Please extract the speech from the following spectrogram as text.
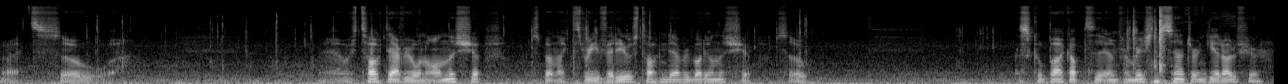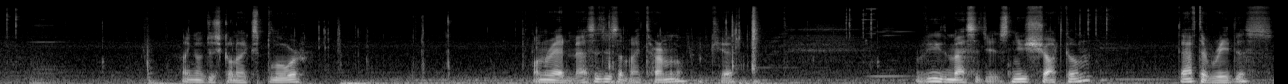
Right, so... Uh, we've talked to everyone on this ship. Spent like three videos talking to everybody on this ship, so... Let's go back up to the information center and get out of here. I think I'm just gonna explore. Unread messages at my terminal. Okay. Review the messages. New shotgun. Do I have to read this?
